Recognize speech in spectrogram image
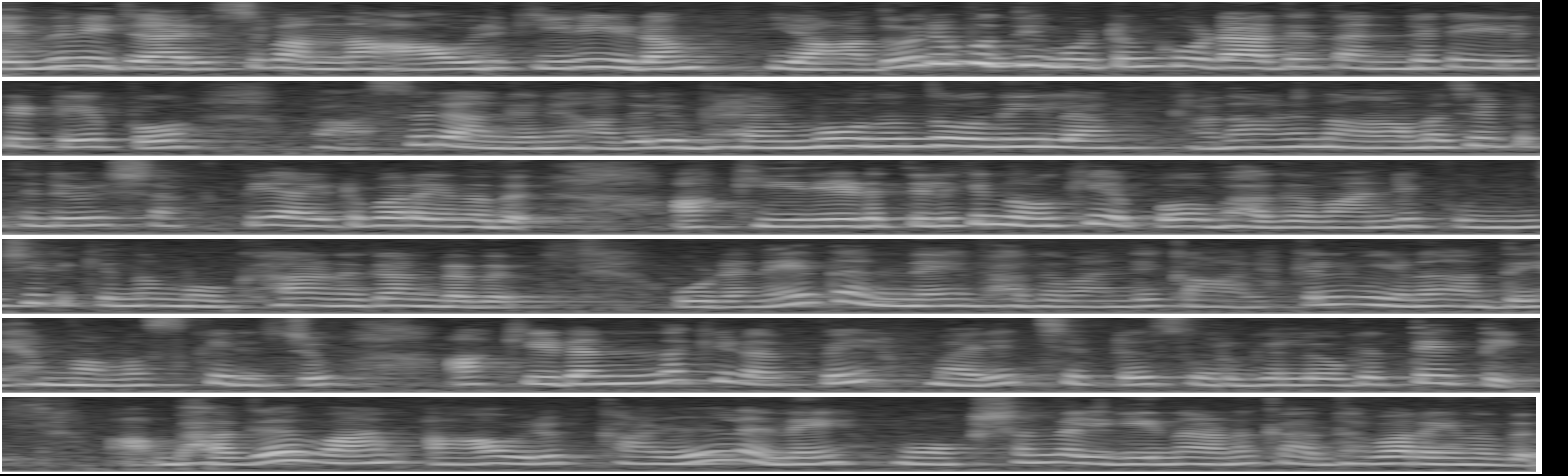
എന്ന് വിചാരിച്ച് വന്ന ആ ഒരു കിരീടം യാതൊരു ബുദ്ധിമുട്ടും കൂടാതെ തന്റെ കയ്യിൽ കിട്ടിയപ്പോൾ വാസുരാങ്കന് അതിൽ ഭ്രമമൊന്നും തോന്നിയില്ല. അതാണ് നാമജപത്തിന്റെ ഒരു ശക്തിയായിട്ട് പറയുന്നത്. ആ കിരീടത്തിലേക്ക് നോക്കിയപ്പോൾ ഭഗവാന്റെ പുഞ്ചിരിക്കുന്ന മുഖമാണ് കണ്ടത്. ഉടനെ തന്നെ ഭഗവാന്റെ കാൽക്കൽ വീണ് അദ്ദേഹം നമസ്കരിച്ചു. ആ കിടന്ന കിടപ്പിൽ മരിച്ചിട്ട് സ്വർഗലോകത്തെത്തി. ഭഗവാൻ ആ ഒരു കള്ളനെ മോക്ഷം നൽകി എന്നാണ് കഥ പറയുന്നത്.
